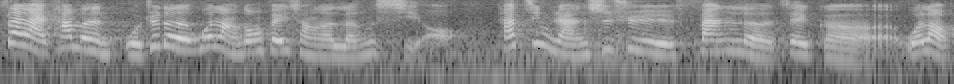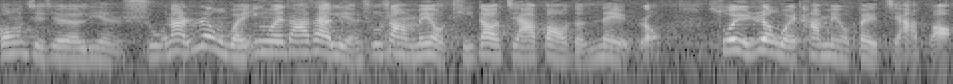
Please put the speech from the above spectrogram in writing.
再来，他们我觉得温朗东非常的冷血哦，他竟然是去翻了这个我老公姐姐的脸书，那认为因为他在脸书上没有提到家暴的内容，所以认为他没有被家暴。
